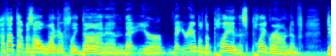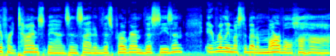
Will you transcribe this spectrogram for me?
I thought that was all wonderfully done, and that you're that you're able to play in this playground of different time spans inside of this program this season. It really must have been a marvel, haha,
